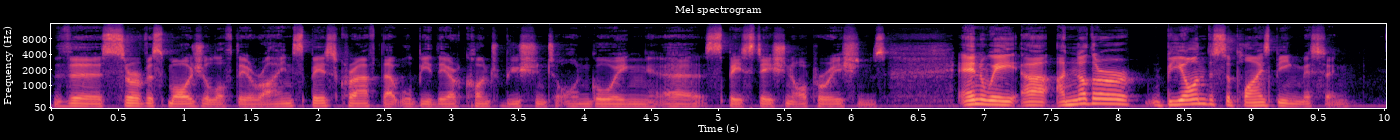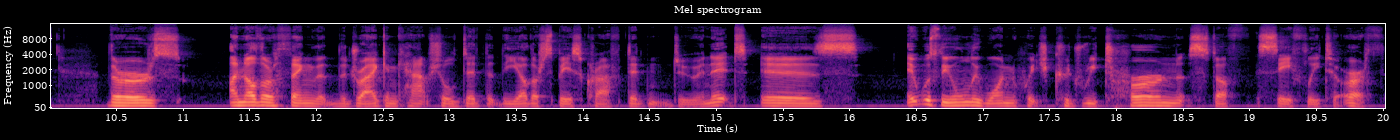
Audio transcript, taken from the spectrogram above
the service module of the Orion spacecraft. That will be their contribution to ongoing uh, space station operations. Anyway, uh, another, beyond the supplies being missing, there's another thing that the Dragon capsule did that the other spacecraft didn't do, and it is it was the only one which could return stuff safely to Earth.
